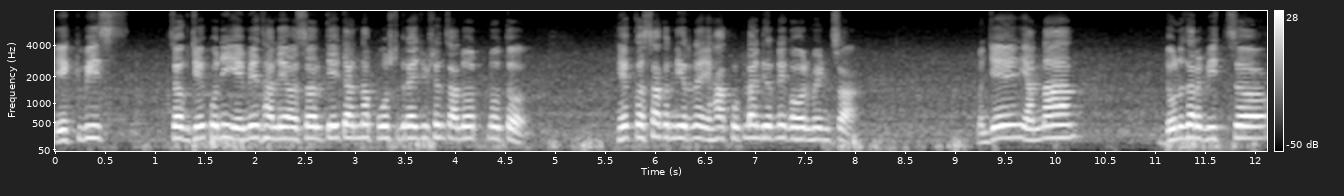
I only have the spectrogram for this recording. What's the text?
एकवीसचं जे कोणी एम ए झाले असेल ते त्यांना पोस्ट ग्रॅज्युएशन चालवत नव्हतं. हे कसा निर्णय हा कुठला निर्णय गव्हर्मेंटचा म्हणजे यांना दोन हजार वीसचं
